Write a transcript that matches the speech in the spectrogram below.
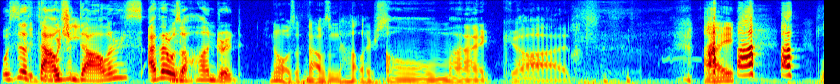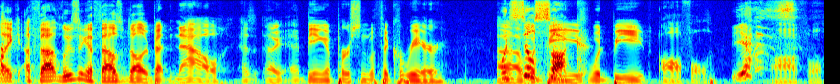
was it a thousand dollars? I thought it was a hundred. No, it was a thousand dollars. Oh my god. I like I thought losing a thousand dollar bet now as uh, being a person with a career Would uh, still would be suck. would be awful, Yes. awful.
